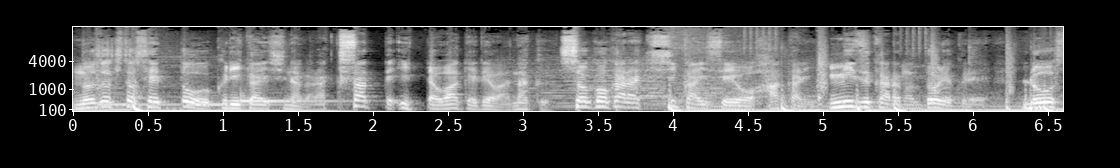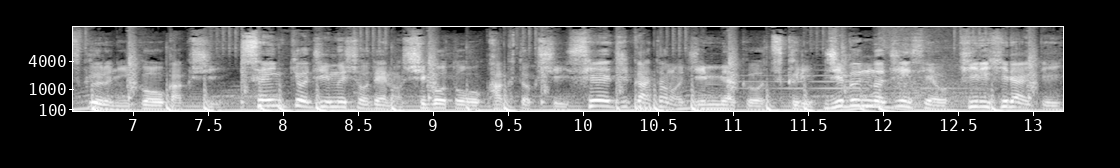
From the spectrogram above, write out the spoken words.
覗きと窃盗を繰り返しながら腐っていったわけではなく、そこから起死回生を図り、自らの努力でロースクールに合格し、選挙事務所での仕事を獲得し、政治家との人脈を作り、自分の人生を切り開いていっ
